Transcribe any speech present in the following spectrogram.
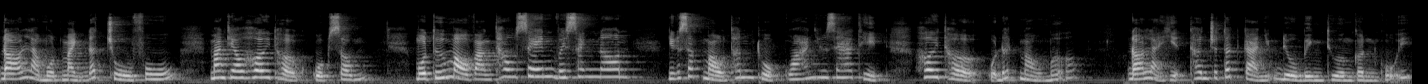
Đó là một mảnh đất trù phú, mang theo hơi thở của cuộc sống. Một thứ màu vàng thau sen với xanh non, những sắc màu thân thuộc quá như da thịt, hơi thở của đất màu mỡ. Đó là hiện thân cho tất cả những điều bình thường gần gũi,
